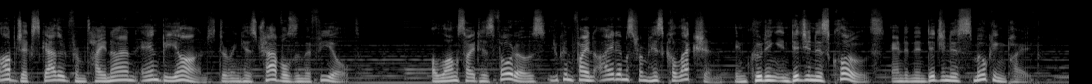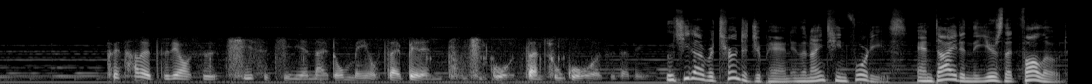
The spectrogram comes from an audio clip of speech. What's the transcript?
objects gathered from Tainan and beyond during his travels in the field. Alongside his photos, you can find items from his collection, including indigenous clothes and an indigenous smoking pipe. 所以他的资料是七十几年来都没有再被人提起过、展出过，或者是在被 Uchida returned to Japan in the 1940s and died in the years that followed.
